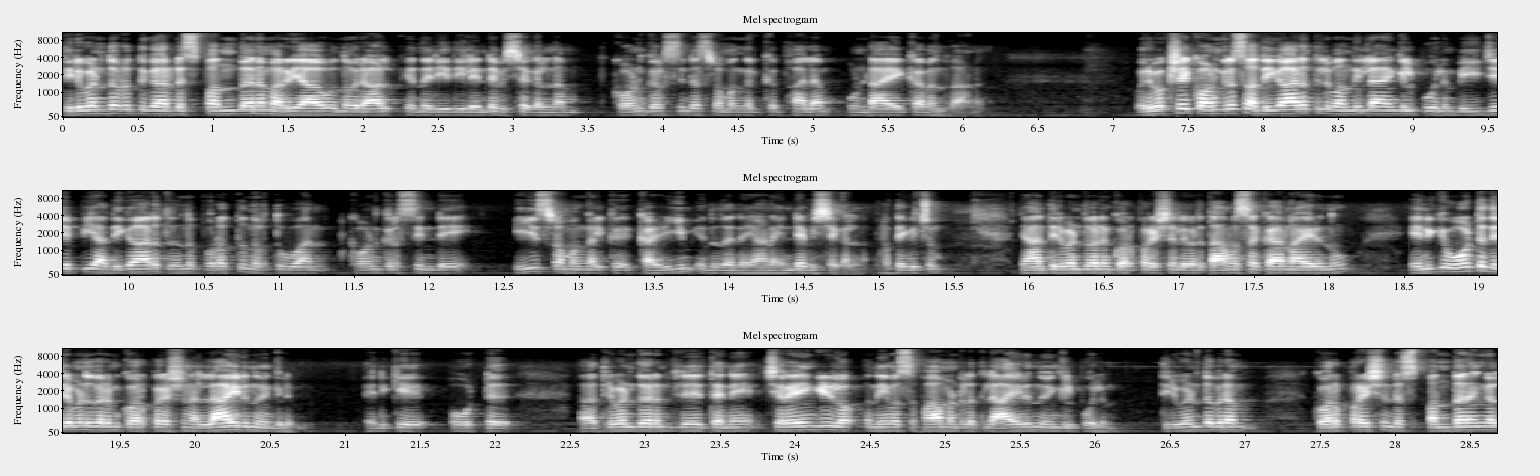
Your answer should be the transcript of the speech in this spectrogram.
തിരുവനന്തപുരത്തുകാരുടെ സ്പന്ദനം അറിയാവുന്ന ഒരാൾ എന്ന രീതിയിൽ എന്റെ വിശകലനം കോൺഗ്രസിന്റെ ശ്രമങ്ങൾക്ക് ഫലം ഉണ്ടായേക്കാമെന്നതാണ് ഒരുപക്ഷെ കോൺഗ്രസ് അധികാരത്തിൽ വന്നില്ല എങ്കിൽ പോലും ബി ജെ പി അധികാരത്തിൽ നിന്ന് പുറത്തു നിർത്തുവാൻ കോൺഗ്രസിന്റെ ഈ ശ്രമങ്ങൾക്ക് കഴിയും എന്ന് തന്നെയാണ് എന്റെ വിശകലനം. പ്രത്യേകിച്ചും ഞാൻ തിരുവനന്തപുരം കോർപ്പറേഷനിലെ ഒരു താമസക്കാരനായിരുന്നു. എനിക്ക് വോട്ട് തിരുവനന്തപുരം കോർപ്പറേഷൻ അല്ലായിരുന്നുവെങ്കിലും എനിക്ക് വോട്ട് തിരുവനന്തപുരം ജില്ലയിൽ തന്നെ ചിറയൻകീഴ് നിയമസഭാ നിയമസഭാ മണ്ഡലത്തിലായിരുന്നുവെങ്കിൽ പോലും തിരുവനന്തപുരം കോർപ്പറേഷന്റെ സ്പന്ദനങ്ങൾ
